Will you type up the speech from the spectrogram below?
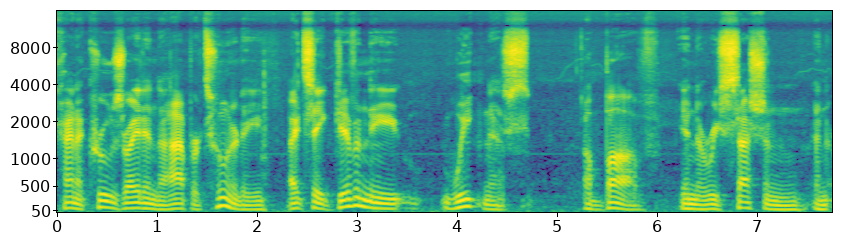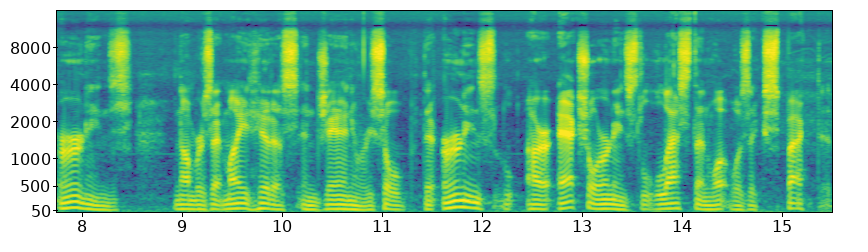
kind of cruise right into opportunity, I'd say given the weakness above in the recession and earnings numbers that might hit us in January. So the earnings are actual earnings less than what was expected.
